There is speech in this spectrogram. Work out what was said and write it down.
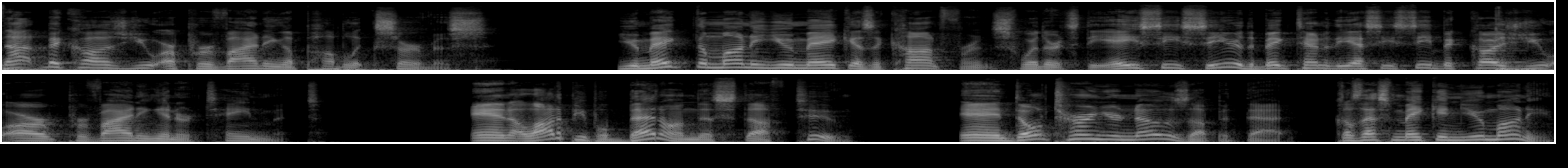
not because you are providing a public service. You make the money you make as a conference, whether it's the ACC or the Big Ten or the SEC, because you are providing entertainment. And a lot of people bet on this stuff too. And don't turn your nose up at that because that's making you money.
